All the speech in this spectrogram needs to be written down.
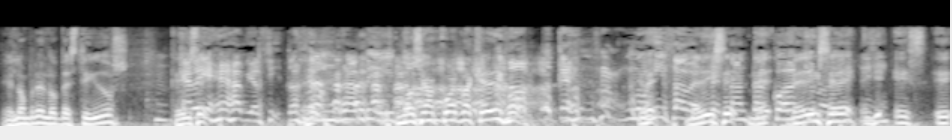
el hombre de los vestidos, que ¿Qué dice... dije, Javiercito? ¿No se acuerda qué dijo? No, que no Me, me dice, me- no dice, es eh,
